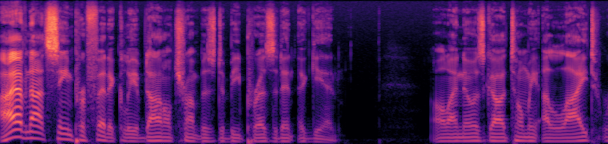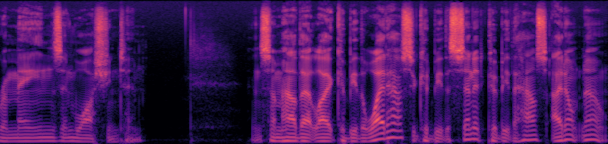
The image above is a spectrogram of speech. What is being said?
I have not seen prophetically if Donald Trump is to be president again. All I know is God told me a light remains in Washington. And somehow that light could be the White House, it could be the Senate, could be the House. I don't know.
